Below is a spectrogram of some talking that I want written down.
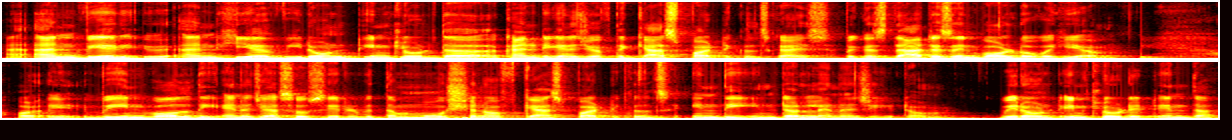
and we are, and here we don't include the kinetic energy of the gas particles, guys, because that is involved over here. Or eh, we involve the energy associated with the motion of gas particles in the internal energy term. We don't include it in the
